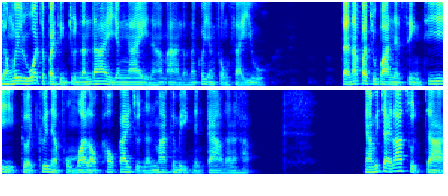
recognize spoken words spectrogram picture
ยังไม่รู้ว่าจะไปถึงจุดนั้นได้ยังไงนะครับ อ่านตอนนั้นก็ยังสงสัยอยู่ แต่ณปัจจุบันเนี่ยสิ่งที่เกิดขึ้นเนี่ยผมว่าเราเข้าใกล้จุดนั้นมากขึ้นไปอีกหนึ่งก้าวแล้วนะครับ งานวิจัยล่าสุดจาก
